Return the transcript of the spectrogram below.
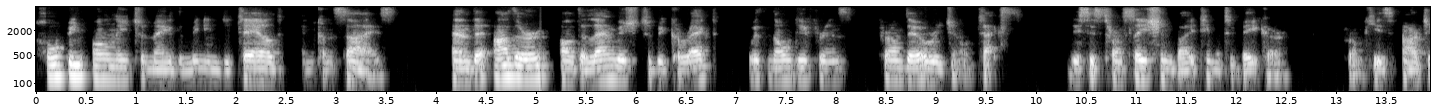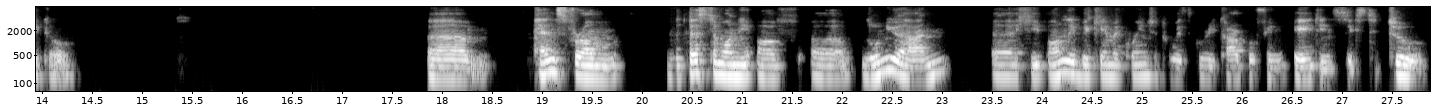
hoping only to make the meaning detailed and concise, and the other of the language to be correct with no difference from the original text. This is translation by Timothy Baker from his article. Um, hence, from the testimony of uh, Lun Yuan, uh, he only became acquainted with Guri Karpov in 1862.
